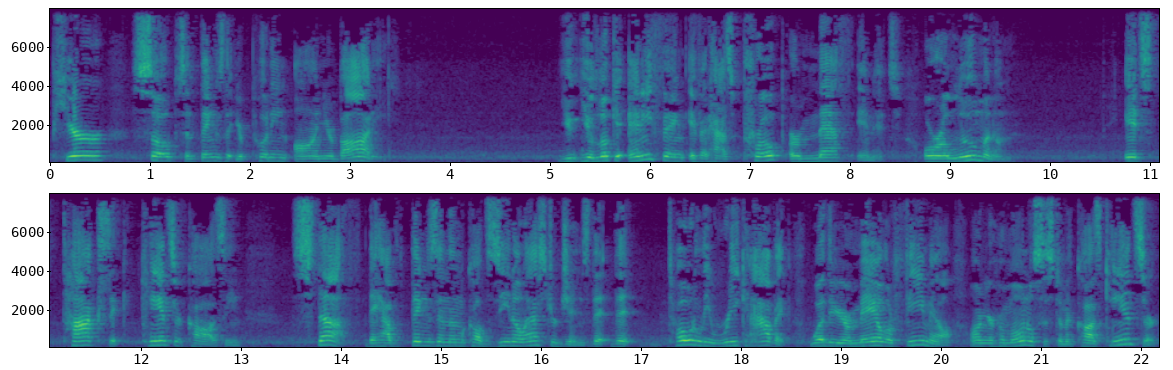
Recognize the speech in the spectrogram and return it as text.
pure soaps and things that you're putting on your body. You, you look at anything, if it has prop or meth in it, or aluminum, it's toxic, cancer causing stuff. They have things in them called xenoestrogens that, that totally wreak havoc, whether you're male or female, on your hormonal system and cause cancer.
